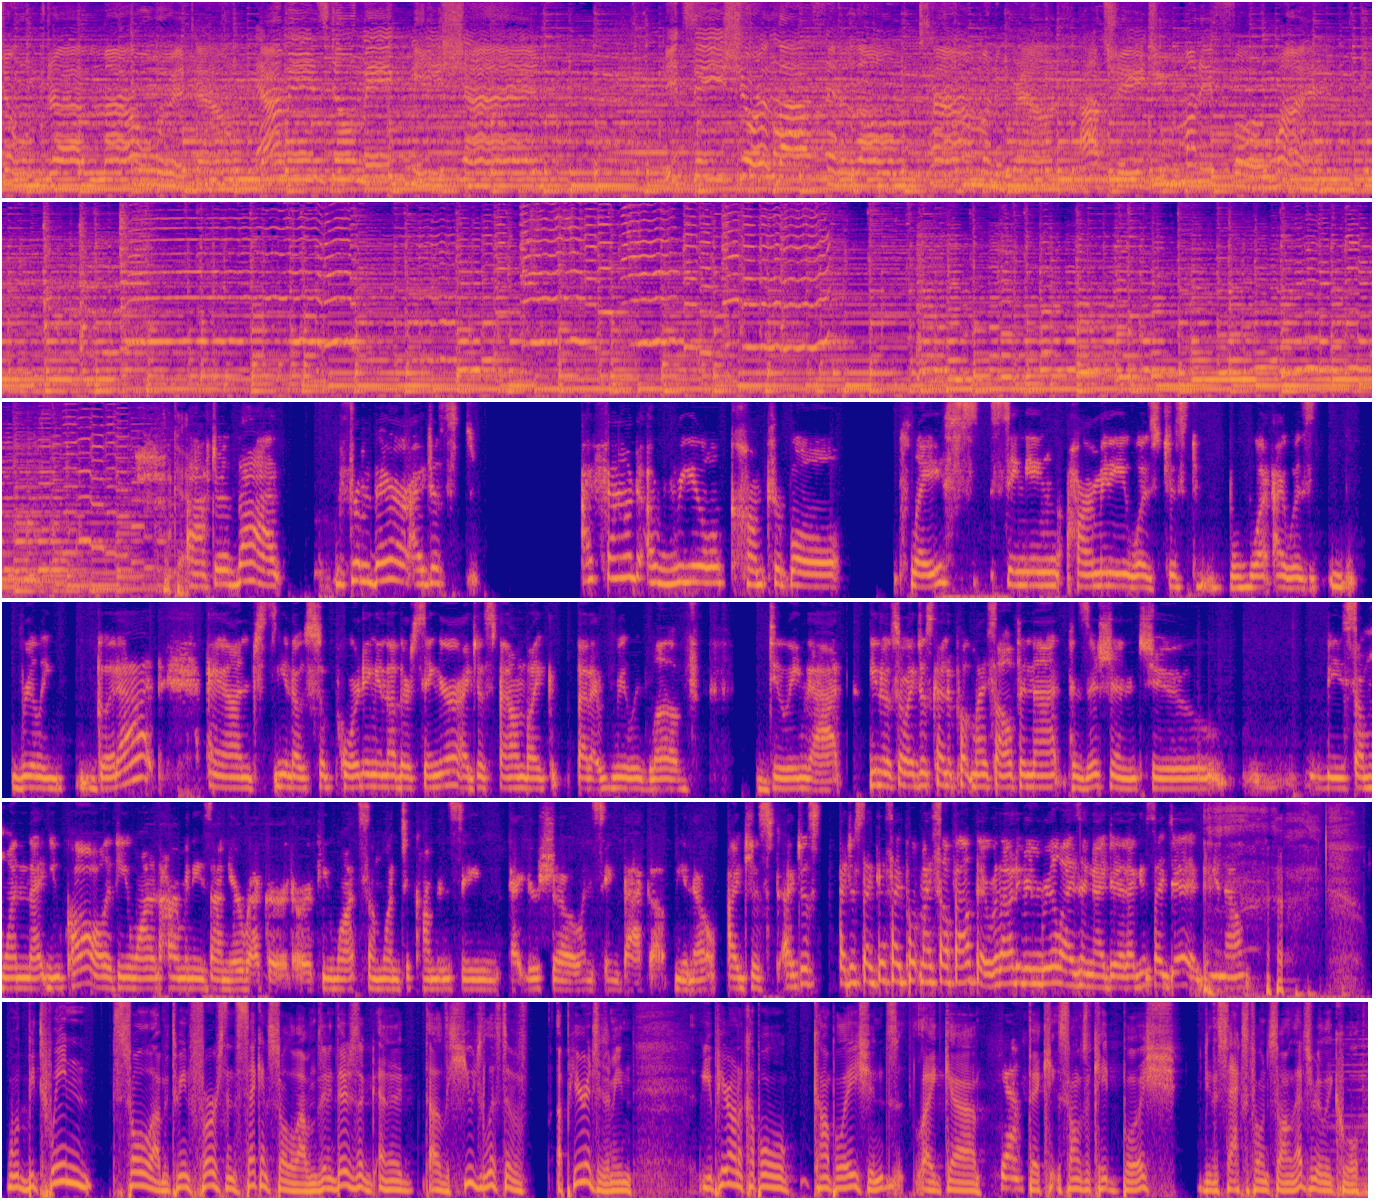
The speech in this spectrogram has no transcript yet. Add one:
don't drive my down. Diamonds don't make me shine. It's a short life and a long time underground. I'll trade you money for wine. After that, from there, I just I found a real comfortable place. Singing harmony was just what I was really good at. And, you know, supporting another singer, I just found like that I really love doing that. You know, so I just kind of put myself in that position to be someone that you call if you want harmonies on your record or if you want someone to come and sing at your show and sing backup you know i just i just i just i guess i put myself out there without even realizing i did i guess i did you know Well, between solo album, between first and second solo albums, I mean, there's a, a, a huge list of appearances. I mean, you appear on a couple compilations, like uh, Yeah. the K- songs of Kate Bush. You do the saxophone song. That's really cool.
